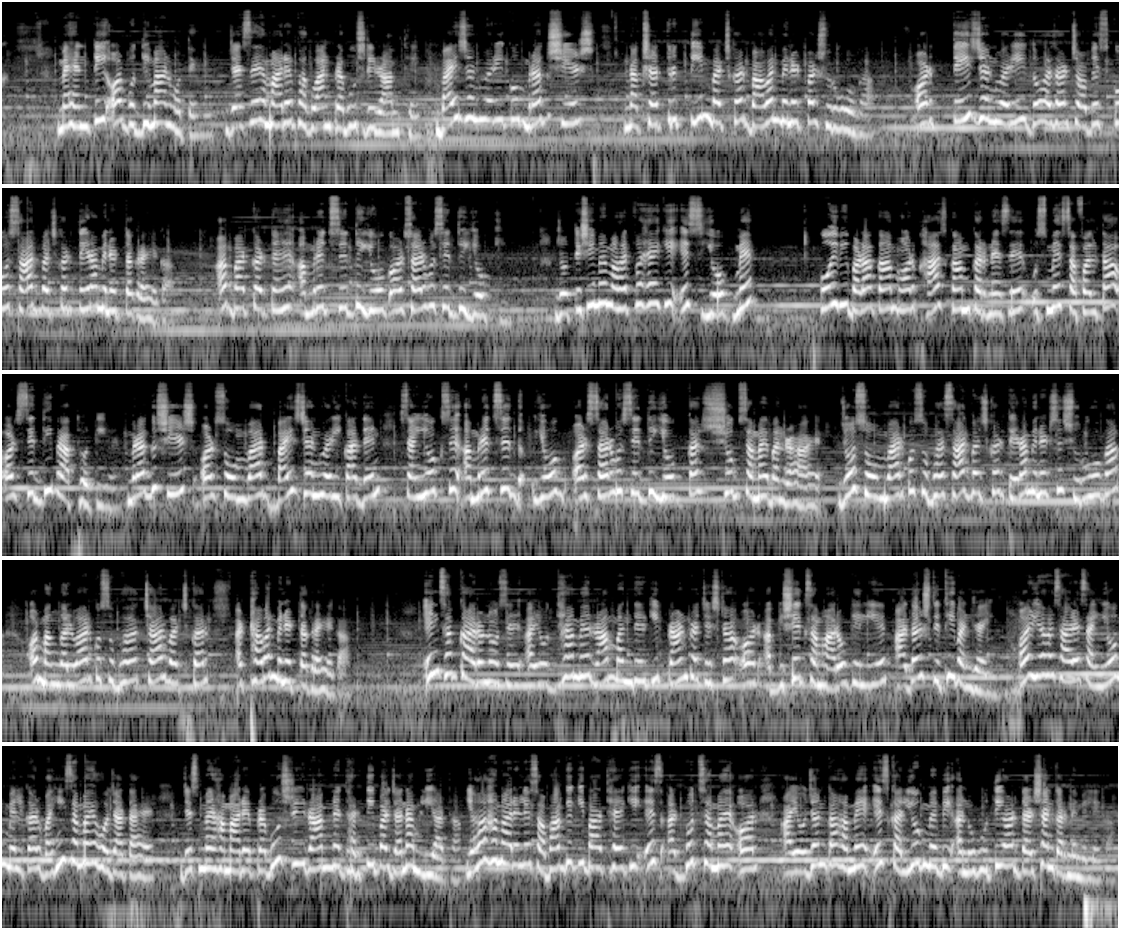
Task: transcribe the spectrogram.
मेहनती और बुद्धिमान होते हैं। जैसे हमारे भगवान प्रभु श्री राम थे। 22 जनवरी को मृग, शीर्ष नक्षत्र तीन बजकर बावन मिनट पर शुरू होगा और 23 जनवरी 2024 को सात बजकर तेरह मिनट तक रहेगा। अब बात करते हैं अमृत सिद्ध योग और सर्व सिद्ध योग की। ज्योतिषी में महत्व है कि इस योग में कोई भी बड़ा काम और खास काम करने से उसमें सफलता और सिद्धि प्राप्त होती है। मृग शीर्ष और सोमवार 22 जनवरी का दिन संयोग से अमृत सिद्ध योग और सर्व सिद्ध योग का शुभ समय बन रहा है, जो सोमवार को सुबह सात बजकर तेरह मिनट से शुरू होगा और मंगलवार को सुबह चार बजकर अट्ठावन मिनट तक रहेगा। इन सब कारणों से अयोध्या में राम मंदिर की प्राण प्रतिष्ठा और अभिषेक समारोह के लिए आदर्श तिथि बन जाएगी और यह सारे संयोग मिलकर वही समय हो जाता है, जिसमें हमारे प्रभु श्री राम ने धरती पर जन्म लिया था। यह हमारे लिए सौभाग्य की बात है कि इस अद्भुत समय और आयोजन का हमें इस कलयुग में भी अनुभूति और दर्शन करने मिलेगा।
